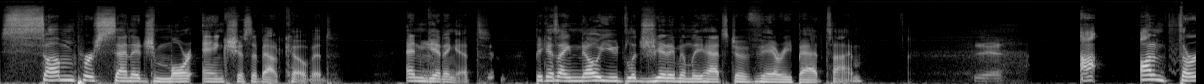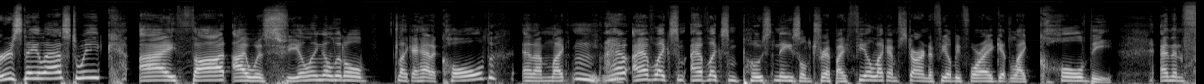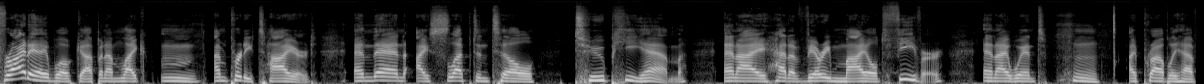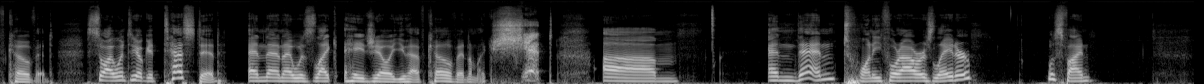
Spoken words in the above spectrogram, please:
some percentage more anxious about COVID and getting it because I know you legitimately had such a very bad time. Yeah. on Thursday last week, I thought I was feeling a little like I had a cold, and I'm like, mm, I have I have like some I have like some post nasal drip. I feel like I'm starting to feel before I get like coldy, and then Friday I woke up and I'm like, mm, I'm pretty tired, and then I slept until 2 p.m. and I had a very mild fever, and I went, hmm, I probably have COVID. So I went to go get tested, and then I was like, "Hey Joey, you have COVID." I'm like, "Shit." Um, and then 24 hours later, was fine.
